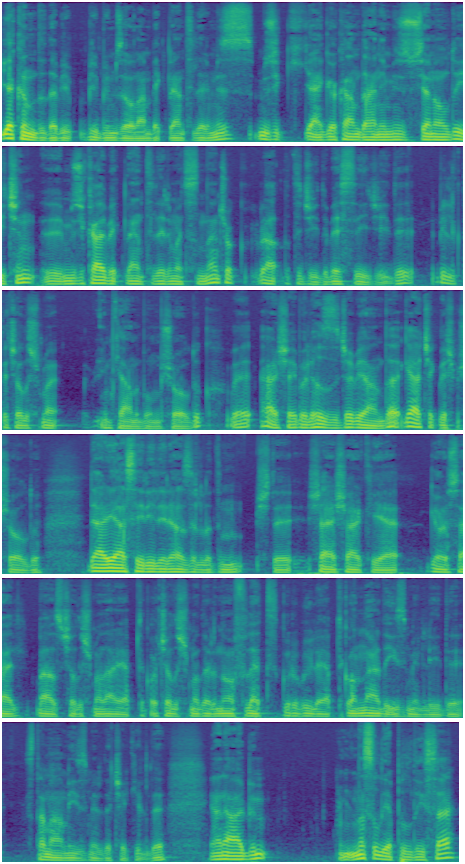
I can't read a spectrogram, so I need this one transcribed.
Yakındı da bir, birbirimize olan beklentilerimiz. Müzik yani Gökhan da hani müzisyen olduğu için e, müzikal beklentilerim açısından çok rahatlatıcıydı, besleyiciydi. Birlikte çalışma imkanı bulmuş olduk ve her şey böyle hızlıca bir anda gerçekleşmiş oldu. Derya serileri hazırladım. İşte şer şarkıya görsel bazı çalışmalar yaptık. O çalışmaları No Flat grubuyla yaptık. Onlar da İzmirliydi. Tamamı İzmir'de çekildi. Yani albüm nasıl yapıldıysa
